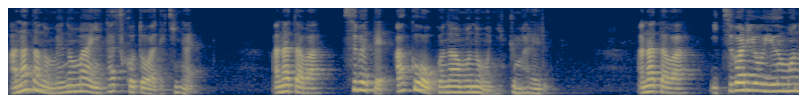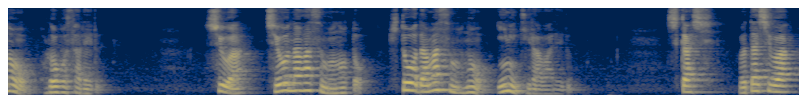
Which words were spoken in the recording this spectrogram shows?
あなたの目の前に立つことはできない。あなたはすべて悪を行う者を憎まれる。あなたは偽りを言う者を滅ぼされる。主は血を流す者と人を騙す者を意味嫌われる。しかし私は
